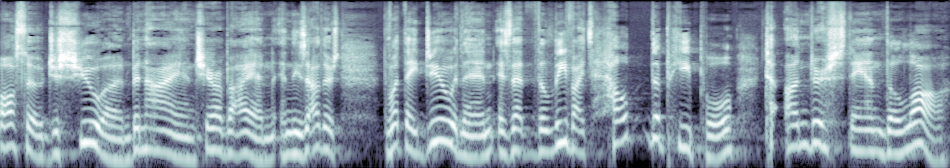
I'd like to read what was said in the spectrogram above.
also Jeshua and Bani and Sherebiah and, and, these others, what they do then is that the Levites help the people to understand the law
